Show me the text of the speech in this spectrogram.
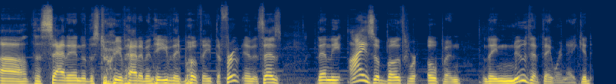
uh, the sad end of the story of Adam and Eve. They both ate the fruit, and it says, "Then the eyes of both were open. They knew that they were naked.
